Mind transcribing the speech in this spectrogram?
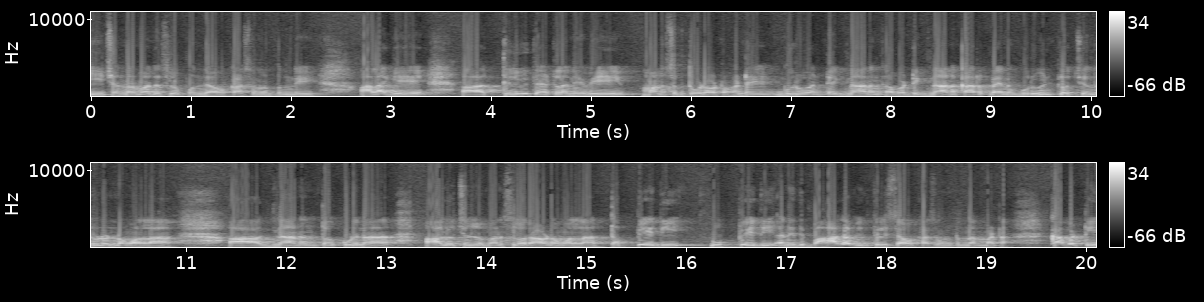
ఈ చంద్రమా దశలో పొందే అవకాశం ఉంటుంది. అలాగే తెలివితేటలు అనేవి మనసుకు తోడవటం. అంటే గురువు అంటే జ్ఞానం కాబట్టి జ్ఞానకారకుడైన గురువింట్లో చంద్రుడు ఉండడం వల్ల ఆ జ్ఞానంతో కూడిన ఆలోచనలు మనసులో రావడం వల్ల తప్పేది ఒప్పేది అనేది బాగా మీకు తెలిసే అవకాశం ఉంటుందన్నమాట. కాబట్టి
